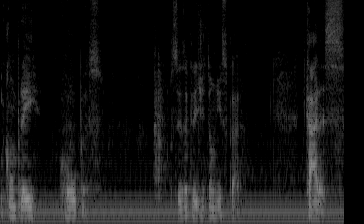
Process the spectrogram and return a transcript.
E comprei roupas. Vocês acreditam nisso, cara? Caras.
